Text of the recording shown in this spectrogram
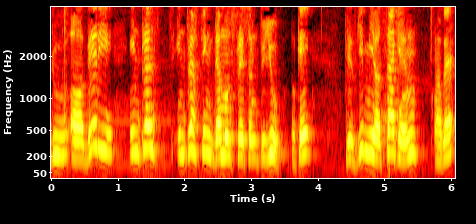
do a very interest, interesting demonstration to you okay please give me a second okay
